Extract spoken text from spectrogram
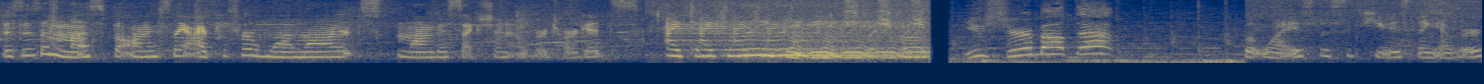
This is a must, but honestly, I prefer Walmart's manga section over Target's. I definitely don't need to switch You sure about that? But why is this the cutest thing ever?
